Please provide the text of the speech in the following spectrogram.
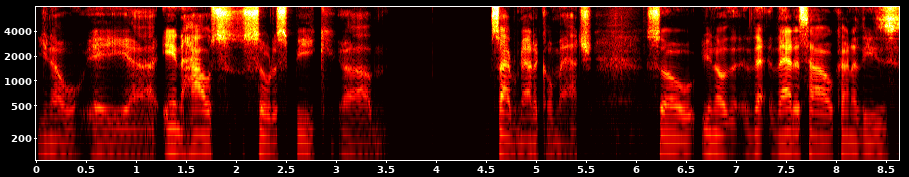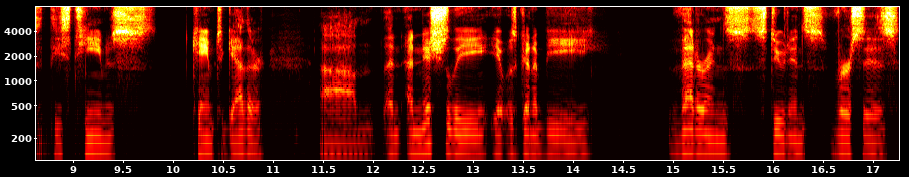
you know, a uh, in-house, so to speak, um, cybernetical match. So you know that that is how kind of these these teams came together. Um, and initially, it was going to be veterans students versus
